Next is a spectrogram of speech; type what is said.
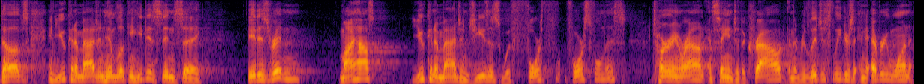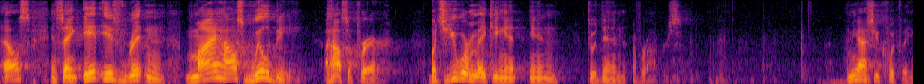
doves. And you can imagine him looking. He just didn't say, It is written, my house. You can imagine Jesus with forcefulness turning around and saying to the crowd and the religious leaders and everyone else, and saying, It is written, my house will be a house of prayer, but you are making it into a den of robbers. Let me ask you quickly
